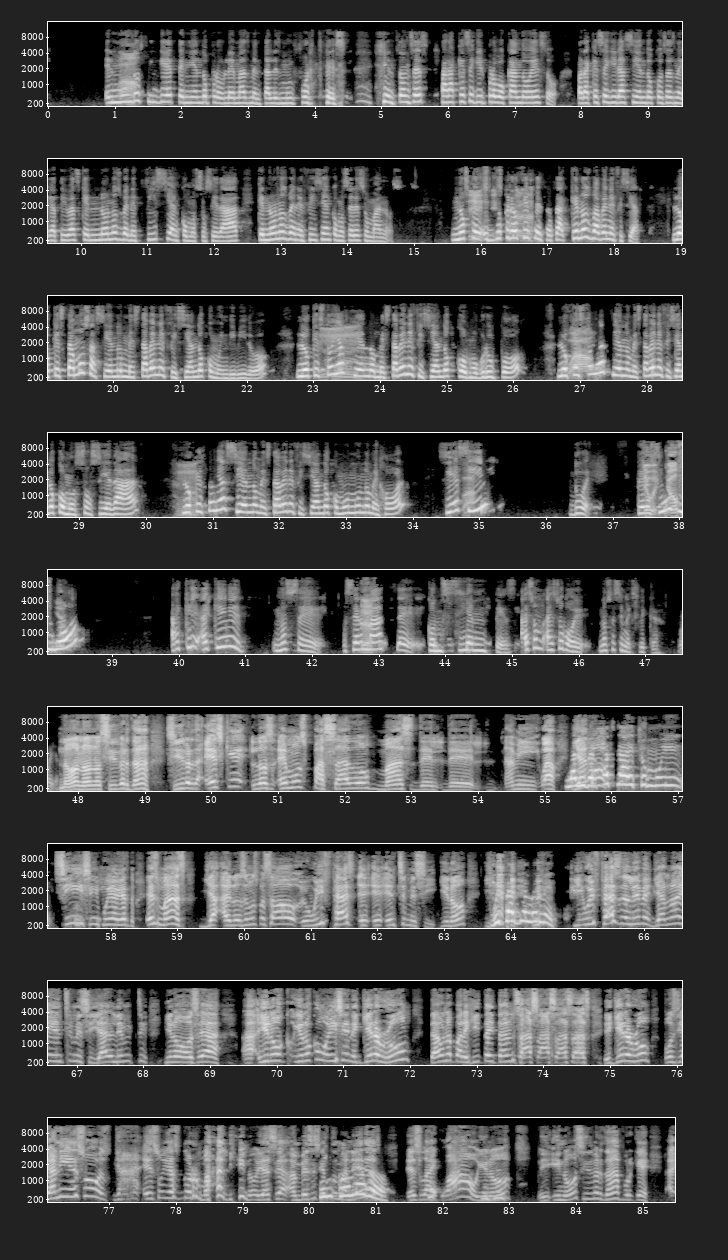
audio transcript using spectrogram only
El mundo sigue teniendo problemas mentales muy fuertes. Y entonces, ¿para qué seguir provocando eso? ¿Para qué seguir haciendo cosas negativas que no nos benefician como sociedad, que no nos benefician como seres humanos? No Sí, que, sí, yo creo que es eso. O sea, ¿qué nos va a beneficiar? Lo que estamos haciendo me está beneficiando como individuo. Lo que estoy Mm. haciendo me está beneficiando como grupo. Lo que estoy haciendo me está beneficiando como sociedad. Lo Mm, que estoy haciendo me está beneficiando como un mundo mejor. Si es Wow. sí, do it. Pero Do si es no, hay que, hay que, no sé, ser Yeah. más eh, conscientes. A eso, a eso voy. No sé si me explica. No, no, no, sí es verdad, sí es verdad. Es que los hemos pasado más del, del, a mí, wow, La ya libertad no, se ha hecho muy, sí, sí, muy abierto. Es más, ya eh, nos hemos pasado, we've passed intimacy, you know? we passed the limit. y we've passed the limit, ya no hay intimacy, ya el limit, you know, o sea, ah, you know, you know como dicen, get a room, da una parejita y tan sas, sas, sas, sas, y get a room, pues ya ni eso, ya, eso ya es normal, you know, ya sea, a veces ciertas maneras, es like, wow, you know, y, y no, sí es verdad, porque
